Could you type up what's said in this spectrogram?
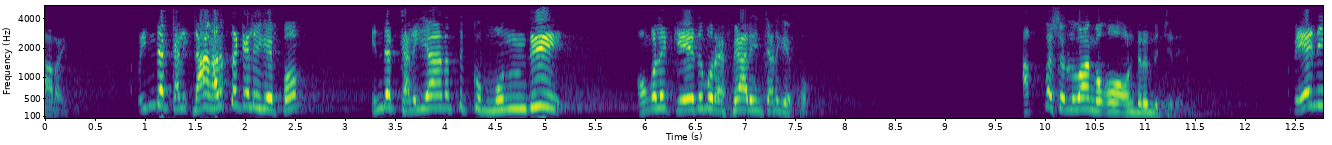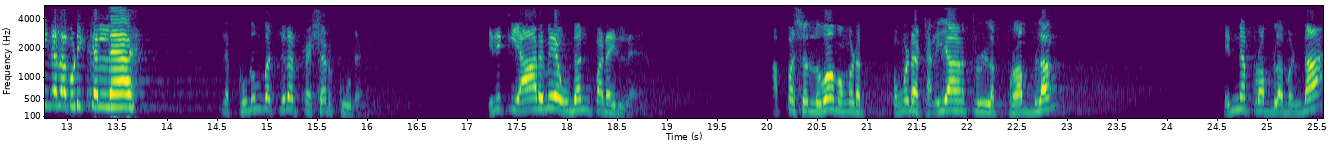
ஆராய்ச்சி இந்த நாங்க அடுத்த கேள்வி கேட்போம். இந்த கல்யாணத்துக்கு முந்தி உங்களுக்கு ஏதும் ஒரு எஃப்ஐஆர் இருந்துச்சான்னு கேட்போம். அப்ப சொல்லுவாங்க ஓ ஒன்று இருந்துச்சு ஏன் நீங்கள முடிக்கல? இல்ல குடும்பத்துல பிரஷர் கூட. இதுக்கு யாருமே உடன்பட இல்லை. அப்ப சொல்லுவோம் உங்களோட உங்களோட கல்யாணத்தில் உள்ள ப்ராப்ளம் என்ன ப்ராப்ளம்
